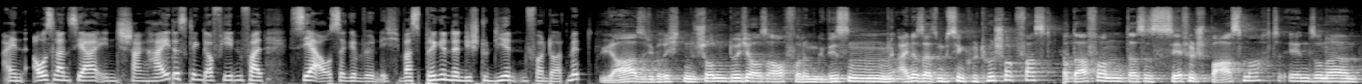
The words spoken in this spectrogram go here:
Ein Auslandsjahr in Shanghai, das klingt auf jeden Fall sehr außergewöhnlich. Was bringen denn die Studierenden von dort mit? Ja, also die berichten schon durchaus auch von einem gewissen, einerseits ein bisschen Kulturschock fast, davon, dass es sehr viel Spaß macht in so einer,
